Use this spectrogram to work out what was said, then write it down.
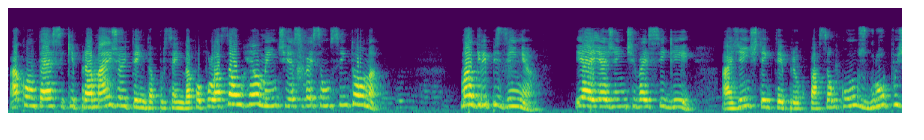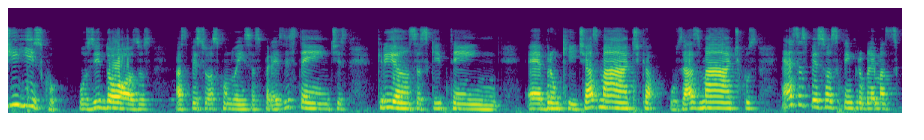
Acontece que para mais de 80% da população, realmente esse vai ser um sintoma. Uma gripezinha. E aí a gente vai seguir a gente tem que ter preocupação com os grupos de risco, os idosos, as pessoas com doenças pré-existentes, crianças que têm é, bronquite asmática, os asmáticos, essas pessoas que têm problemas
